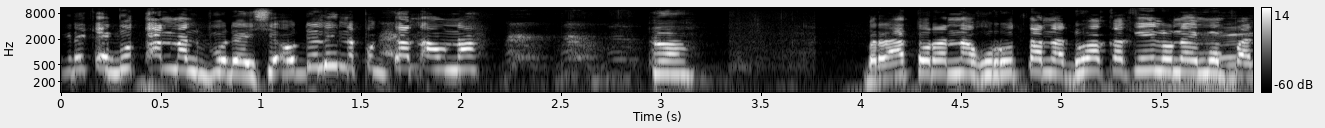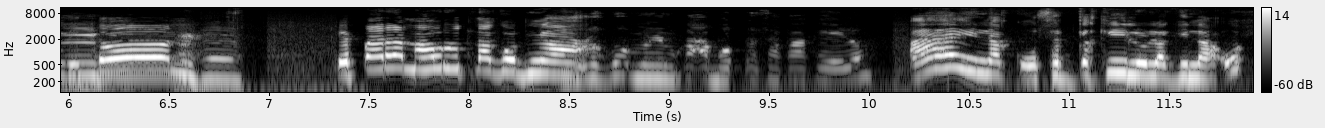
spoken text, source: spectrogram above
Kaya kay butan man po dahil siya. O dali na pagtanaw na. Ha? Barato ra na hurutan na. Duha ka kilo na imong paliton. Kaya para mahurot na gud nga. Rugo mo yung kaabot sa kakilo. Ay, naku, sad ka kilo lagi na. Uy,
